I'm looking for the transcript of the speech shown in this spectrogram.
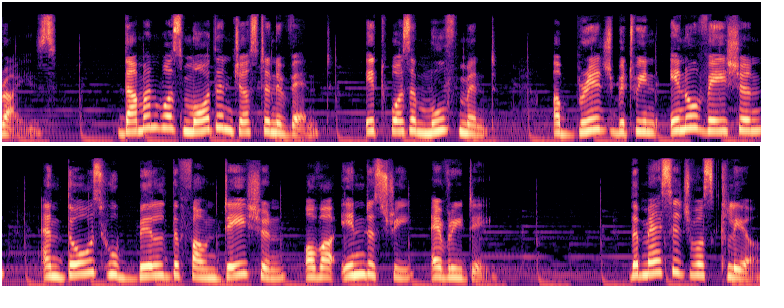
Rise. Daman was more than just an event, it was a movement, a bridge between innovation and those who build the foundation of our industry every day. The message was clear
